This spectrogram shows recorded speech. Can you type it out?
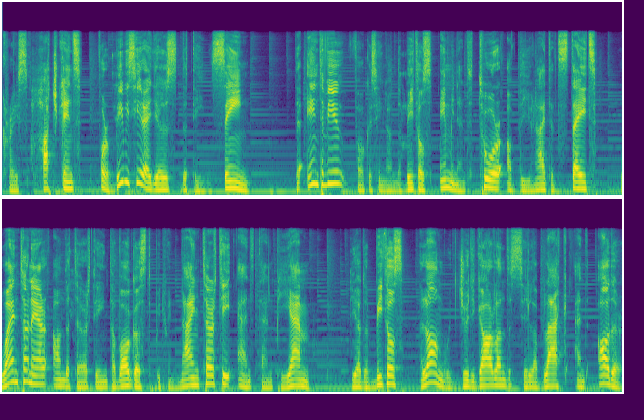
Chris Hutchins for BBC Radio's The Teen Scene. The interview, focusing on the Beatles' imminent tour of the United States, went on air on the 13th of August between 9.30 and 10 pm. The other Beatles along with Judy Garland, Cilla Black, and other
